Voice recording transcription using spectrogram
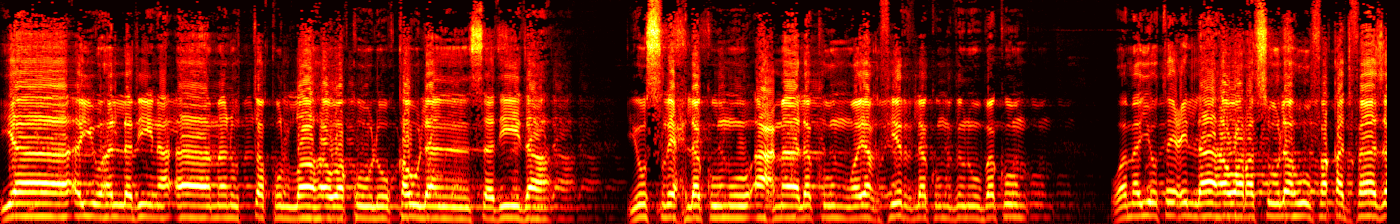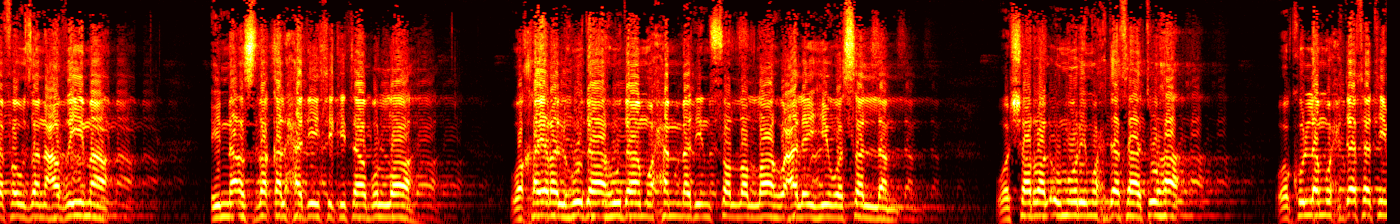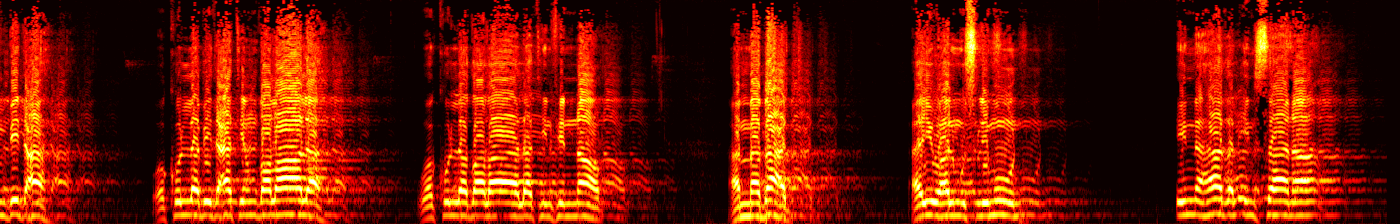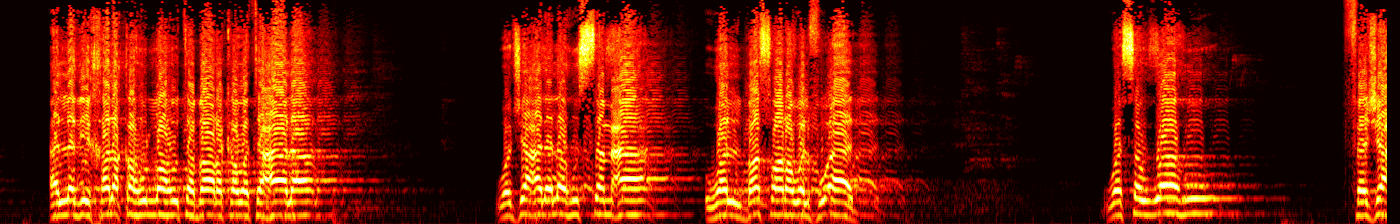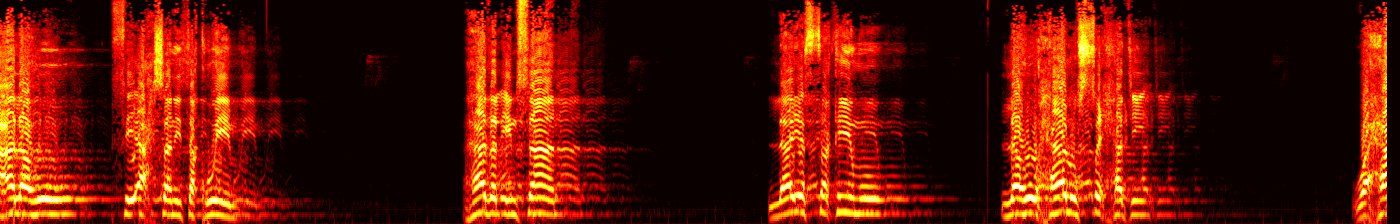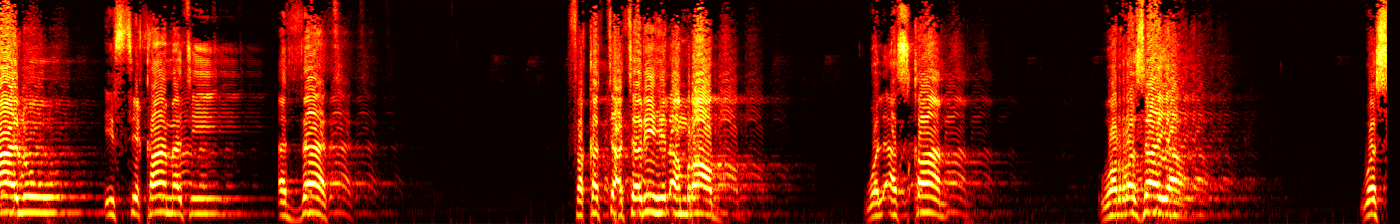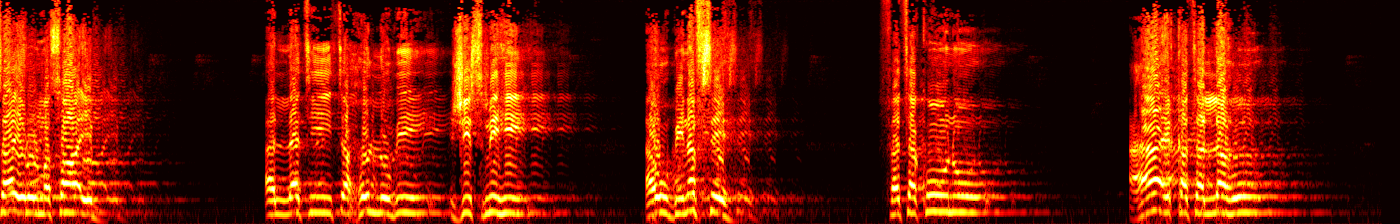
يا أيها الذين آمنوا اتقوا الله وقولوا قولا سديدا. يصلح لكم أعمالكم ويغفر لكم ذنوبكم. ومن يطع الله ورسوله فقد فاز فوزا عظيما. إن أصدق الحديث كتاب الله وخير الهدى هدى محمد صلى الله عليه وسلم. وشر الأمور محدثاتها. وكل محدثة بدعة. وكل بدعة ضلالة وكل ضلالة في النار. أما بعد أيها المسلمون إن هذا الإنسان الذي خلقه الله تبارك وتعالى وجعل له السمع والبصر والفؤاد وسواه فجعله في أحسن تقويم. هذا الإنسان لا يستقيم له حال الصحة وحال استقامة الذات فقد تعتريه الأمراض والأسقام والرزايا وسائر المصائب التي تحل بجسمه أو بنفسه فتكون عائقة له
